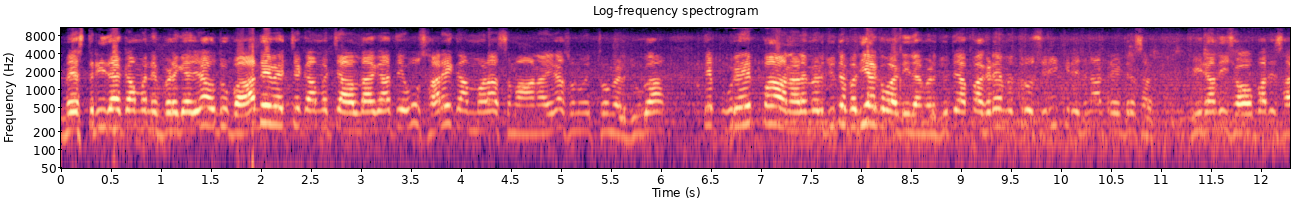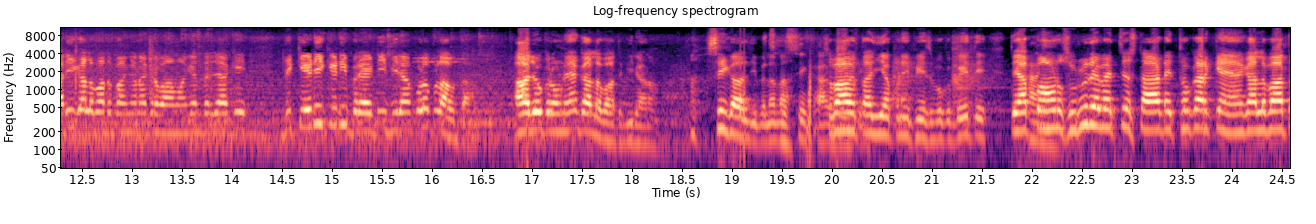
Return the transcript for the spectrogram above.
ਮਿਸਤਰੀ ਦਾ ਕੰਮ ਨਿਬੜ ਗਿਆ, ਜਿਹੜਾ ਉਦੋਂ ਬਾਅਦ ਦੇ ਵਿੱਚ ਕੰਮ ਚੱਲਦਾਗਾ ਤੇ ਉਹ ਸਾਰੇ ਕੰਮ ਵਾਲਾ ਸਮਾਨ ਆ ਜਿਹੜਾ ਤੁਹਾਨੂੰ ਇੱਥੋਂ ਮਿਲ ਜੂਗਾ। ਤੇ ਪੂਰੇ ਭਾਅ ਨਾਲ ਮਿਲ ਜੂ ਤੇ ਵਧੀਆ ਕੁਆਲਿਟੀ ਦਾ ਮਿਲ ਜੂ ਤੇ ਆਪਾਂ ਖੜੇ ਆ ਮਿੱਤਰੋ ਸ੍ਰੀ ਕ੍ਰਿਸ਼ਨਾ ਟ੍ਰੇਡਰਸ ਵੀਰਾਂ ਦੀ ਸ਼ਾਪ ਆ ਤੇ ਸਾਰੀ ਗੱਲਬਾਤ ਬਾਂਗਾਂ ਨਾਲ ਕਰਵਾਵਾਂਗੇ ਅੰਦਰ ਜਾ ਕੇ ਵੀ ਕਿਹੜੀ ਕਿਹੜੀ ਵੈਰਾਈਟੀ ਵੀਰਾਂ ਕੋਲ ਉਪਲਬਧ ਆ ਆਜੋ ਕਰਾਉਣੇ ਆ ਗੱਲਬਾਤ ਵੀਰਾਂ ਨਾਲ। ਸ੍ਰੀ ਅਕਾਲ ਜੀ ਪਹਿਲਾਂ ਤਾਂ। ਸਵਾਗਤ ਆ ਜੀ ਆਪਣੇ ਫੇਸਬੁੱਕ ਪੇਜ ਤੇ। ਤੇ ਆਪਾਂ ਹੁਣ ਸ਼ੁਰੂ ਦੇ ਵਿੱਚ ਸਟਾਰਟ ਇੱਥੋਂ ਕਰਕੇ ਆਏ ਆ ਗੱਲਬਾਤ।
